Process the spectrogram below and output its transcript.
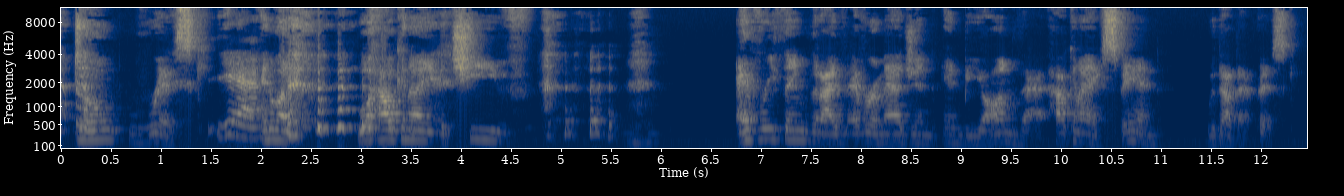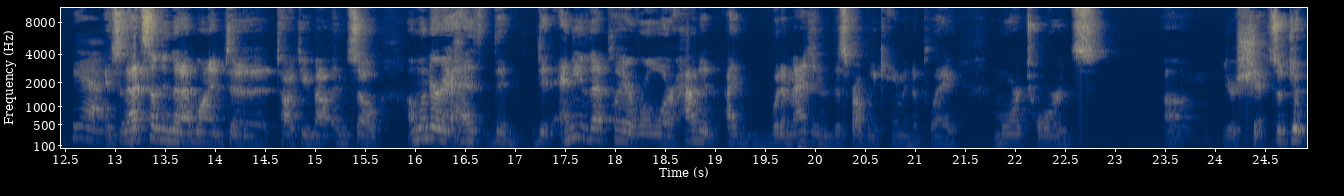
don't risk. yeah And like, Well, how can I achieve everything that I've ever imagined and beyond that? How can I expand without that risk? Yeah And so that's something that I wanted to talk to you about. And so I wonder, it has did did any of that play a role, or how did I would imagine that this probably came into play more towards um, your shift. So ju-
